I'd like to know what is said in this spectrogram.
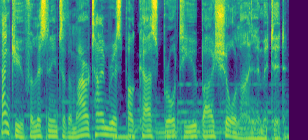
Thank you for listening to the Maritime Risk Podcast brought to you by Shoreline Limited.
